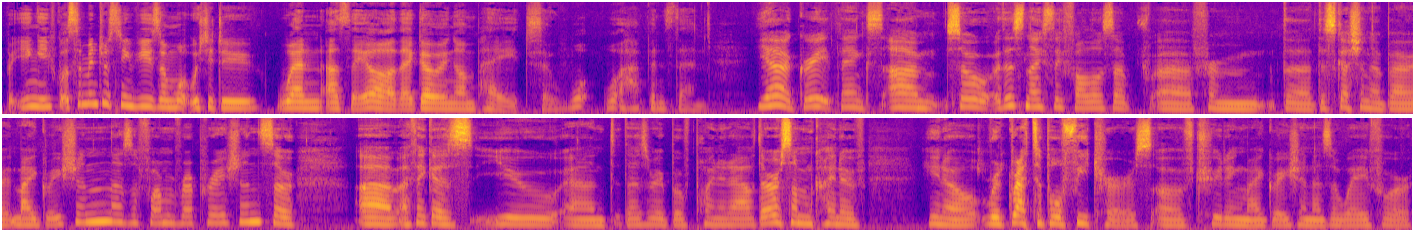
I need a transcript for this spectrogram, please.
But Ying, you've got some interesting views on what we should do when, as they are, they're going unpaid. So what what happens then? Yeah, great, thanks. Um, so this nicely follows up uh, from the discussion about migration as a form of reparation. So um, I think, as you and Desiree both pointed out, there are some kind of you know regrettable features of treating migration as a way for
